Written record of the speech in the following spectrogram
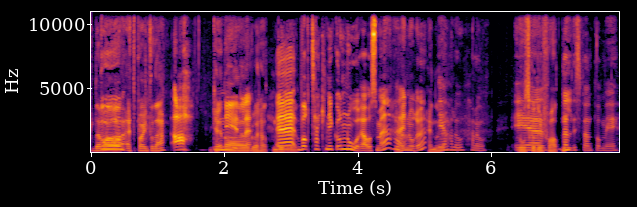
det Boom. var ett poeng til deg. Ah, Ok, da nydelig. går hatten eh, vår tekniker Nore er også med. Hei, Ja, Nore. hei, Nore. Ja, hallo, hallo. Nå skal du få hatten. Jeg er veldig spent på om jeg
